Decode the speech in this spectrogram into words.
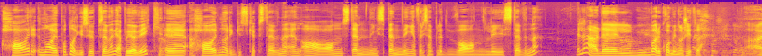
Har, nå er vi på et norgescupstevne, vi er på Gjøvik. Eh, har norgescupstevnet en annen stemning, spenning, enn f.eks. et vanlig stevne? Eller er det bare å komme inn og skyte? Nei,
